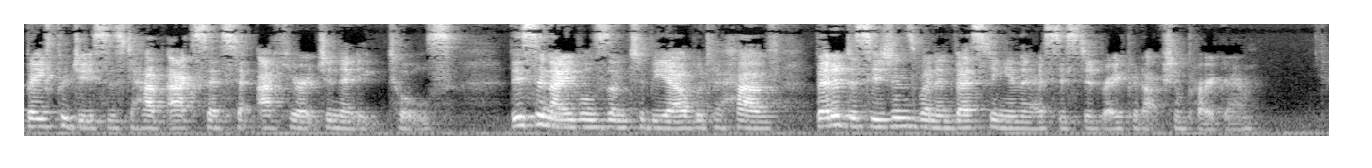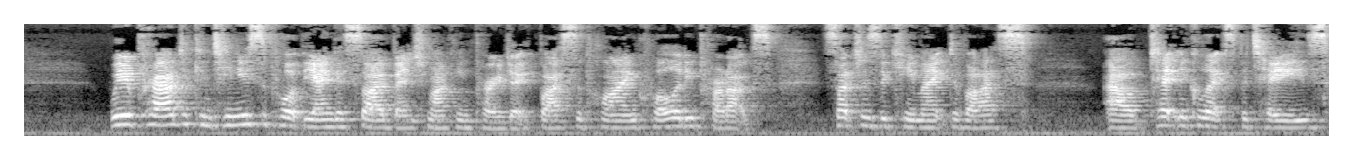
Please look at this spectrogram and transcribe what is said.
beef producers to have access to accurate genetic tools. This enables them to be able to have better decisions when investing in their assisted reproduction program. We are proud to continue support the Angus Sire benchmarking project by supplying quality products such as the CUE-MATE device, our technical expertise,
